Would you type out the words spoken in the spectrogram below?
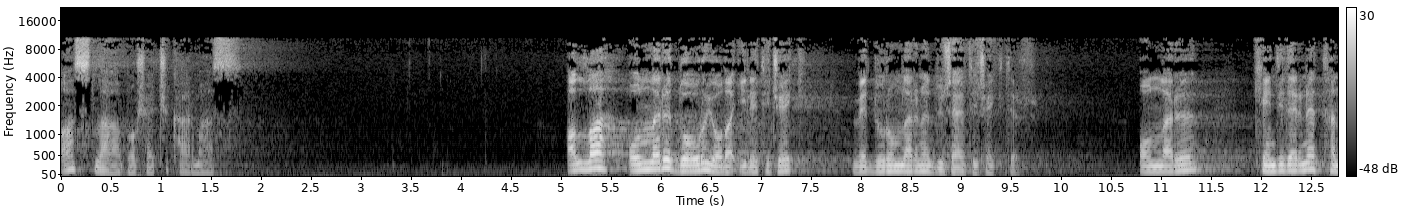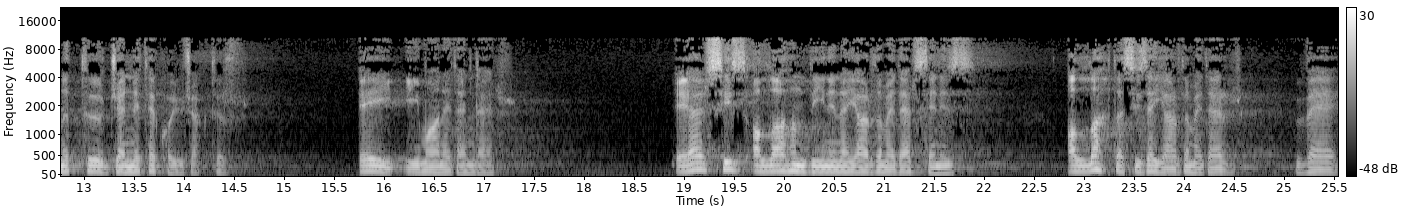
asla boşa çıkarmaz. Allah onları doğru yola iletecek ve durumlarını düzeltecektir. Onları kendilerine tanıttığı cennete koyacaktır. Ey iman edenler! Eğer siz Allah'ın dinine yardım ederseniz, Allah da size yardım eder ve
